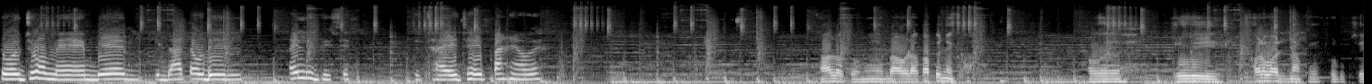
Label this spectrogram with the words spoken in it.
તો જો મેં બે દાંતવડી લઈ લીધી છે, તો જાય પાસે હવે. હાલો, તો મેં બાવડા કાપી નાખ્યા. હવે ધ્રુવી ખળવા નાખે થોડુંક છે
